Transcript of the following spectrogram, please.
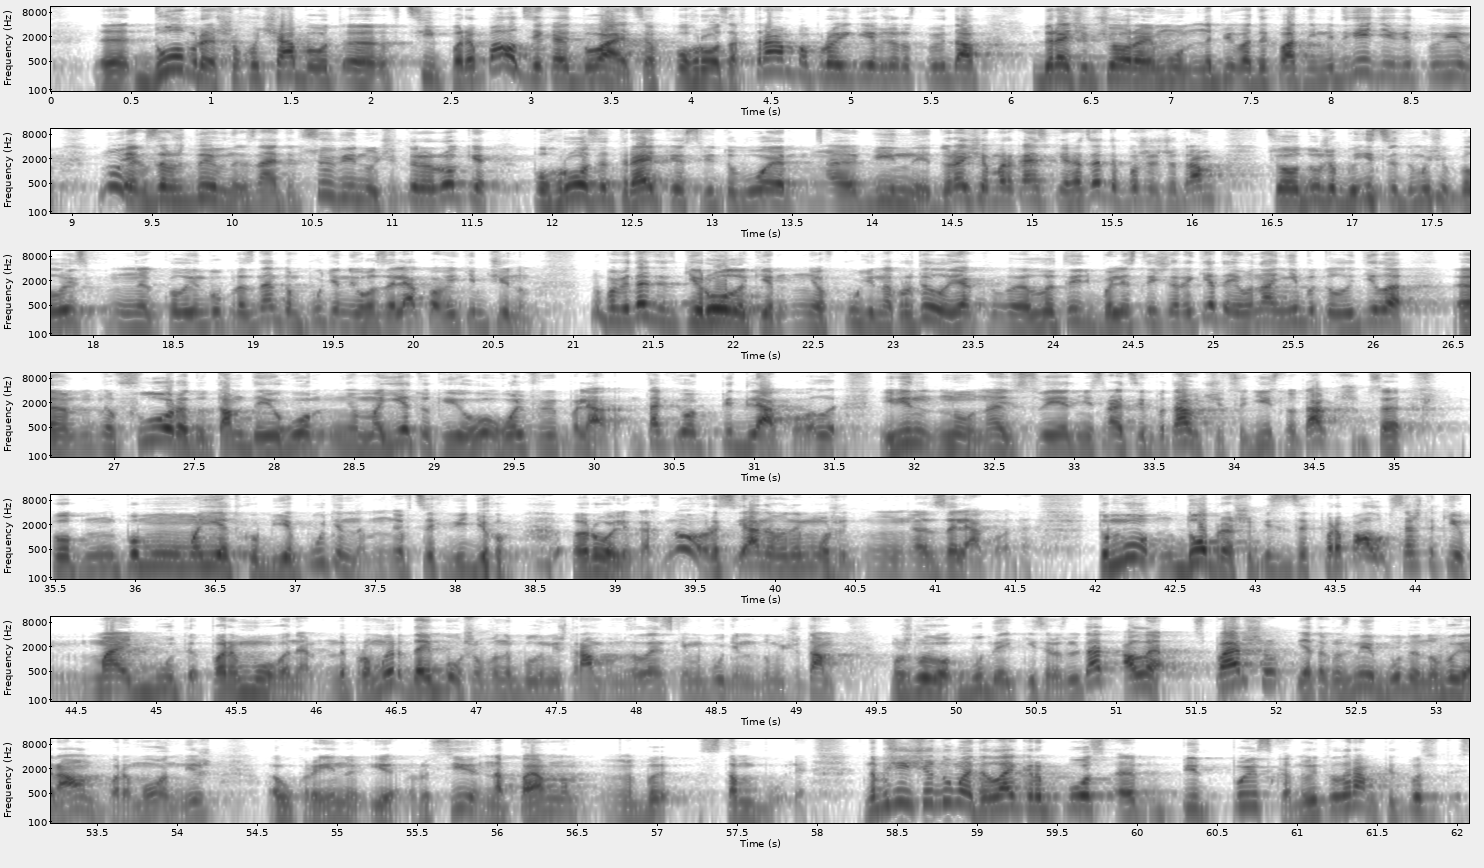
добре, що хоча б от е, в цій перепалці, яка відбувається в погрозах Трампа, про які я вже розповідав. До речі, вчора йому напівадекватний Медведєв відповів. Ну як завжди, в них знаєте, всю війну 4 роки погрози третьої світової е, війни. До речі, американські газети пишуть, що Трамп цього дуже боїться, тому що колись, коли він був президентом, Путін його залякував яким чином. Ну пам'ятаєте, такі ролики в Путіна крутили, як е, летить балістична ракета, і вона нібито летіла е, в Флориду, там, де його маєток і його гольфові поля. Так його підлякували. І він ну навіть в своїй адміністрації питав, чи це дійсно так, що це. По, по маєтку б'є Путін в цих відеороликах. Ну, росіяни вони можуть залякувати. Тому добре, що після цих перепалок все ж таки мають бути перемовини про мир. Дай Бог, щоб вони були між Трампом, Зеленським і Путіним, тому що там можливо буде якийсь результат. Але спершу, я так розумію, буде новий раунд перемовин між Україною і Росією, напевно, в Стамбулі. Напишіть, що думаєте, лайк, репост, е, підписка. Ну і телеграм, підписуйтесь.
